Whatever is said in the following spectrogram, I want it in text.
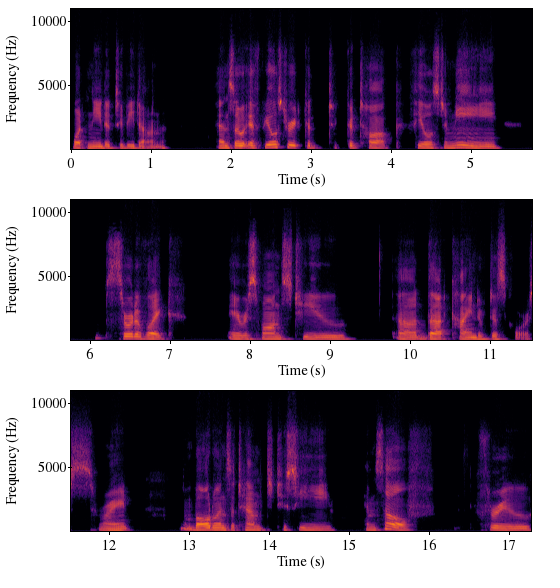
what needed to be done. And so if Beale Street could, could talk feels to me sort of like a response to uh, that kind of discourse, right? Baldwin's attempt to see himself through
